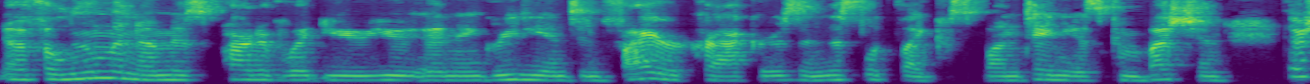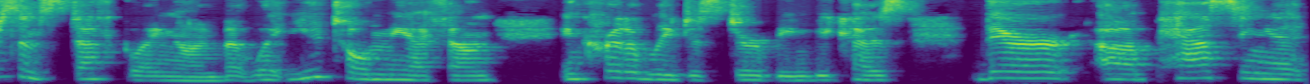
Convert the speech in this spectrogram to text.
now, if aluminum is part of what you use, an ingredient in firecrackers, and this looked like spontaneous combustion, there's some stuff going on. But what you told me, I found incredibly disturbing because they're uh, passing it.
